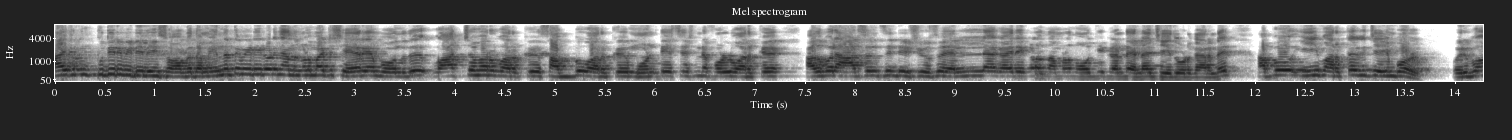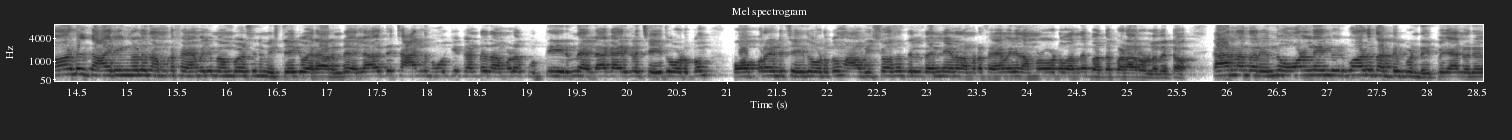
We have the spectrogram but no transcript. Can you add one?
ഹായ് ഫ്രണ്ട്സ് പുതിയൊരു വീഡിയോയിലേക്ക് സ്വാഗതം. ഇന്നത്തെ വീഡിയോയിലൂടെ ഞാൻ നിങ്ങളുമായിട്ട് ഷെയർ ചെയ്യാൻ പോകുന്നത് watch hour work sub work മോണിറ്റൈസേഷന്റെ ഫുൾ വർക്ക് അതുപോലെ ആർട്സൻസിന്റെ ഇഷ്യൂസ് എല്ലാ കാര്യങ്ങളും നമ്മൾ നോക്കിക്കണ്ട് എല്ലാം ചെയ്തു കൊടുക്കാറുണ്ട്. അപ്പോൾ ഈ വർക്കൊക്കെ ചെയ്യുമ്പോൾ ഒരുപാട് കാര്യങ്ങൾ നമ്മുടെ ഫാമിലി മെമ്പേഴ്സിന് മിസ്റ്റേക്ക് വരാറുണ്ട്. എല്ലാവരുടെ ചാനൽ നോക്കിക്കണ്ട് നമ്മൾ കുത്തിയിരുന്ന് എല്ലാ കാര്യങ്ങളും ചെയ്തു കൊടുക്കും കോപ്പറേറ്റ് ചെയ്തു കൊടുക്കും. ആ വിശ്വാസത്തിൽ തന്നെയാണ് നമ്മുടെ ഫാമിലി നമ്മളോട് വന്ന് ബന്ധപ്പെടാറുള്ളത് കേട്ടോ കാരണം എന്താ പറയുക ഇന്ന് ഓൺലൈനിൽ ഒരുപാട് തട്ടിപ്പുണ്ട്. ഇപ്പൊ ഞാൻ ഒരു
